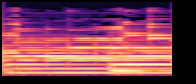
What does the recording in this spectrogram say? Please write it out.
Música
